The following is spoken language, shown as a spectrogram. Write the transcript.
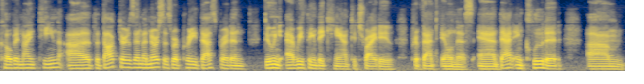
COVID 19, uh, the doctors and the nurses were pretty desperate and doing everything they can to try to prevent illness. And that included um,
